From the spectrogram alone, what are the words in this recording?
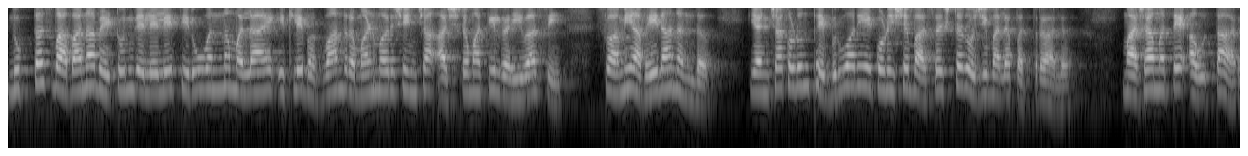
नुकतंच बाबांना भेटून गेलेले तिरुवन्नमलाय इथले भगवान रमण महर्षींच्या आश्रमातील रहिवासी स्वामी अभेदानंद यांच्याकडून फेब्रुवारी एकोणीसशे बासष्ट रोजी मला पत्र आलं. माझ्या मते अवतार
